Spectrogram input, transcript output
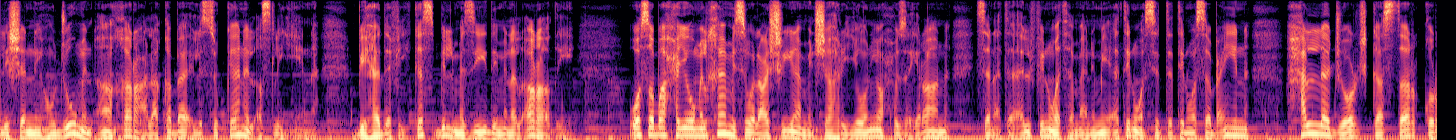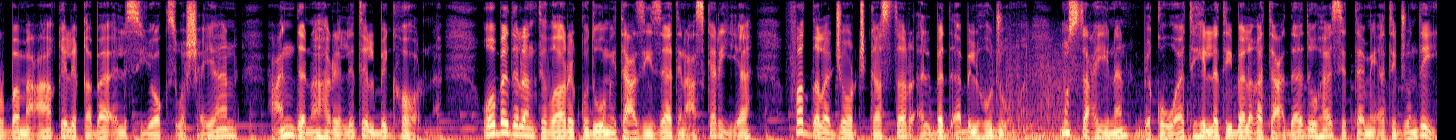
لشن هجوم آخر على قبائل السكان الأصليين بهدف كسب المزيد من الأراضي. وصباح يوم الخامس والعشرين من شهر يونيو حزيران سنة 1876 حل جورج كاستر قرب معاقل قبائل سيوكس وشيان عند نهر ليتل بيج هورن. وبدل انتظار قدوم تعزيزات عسكرية فضل جورج كاستر البدء بالهجوم مستعينا بقواته التي بلغ تعدادها 600 جندي.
